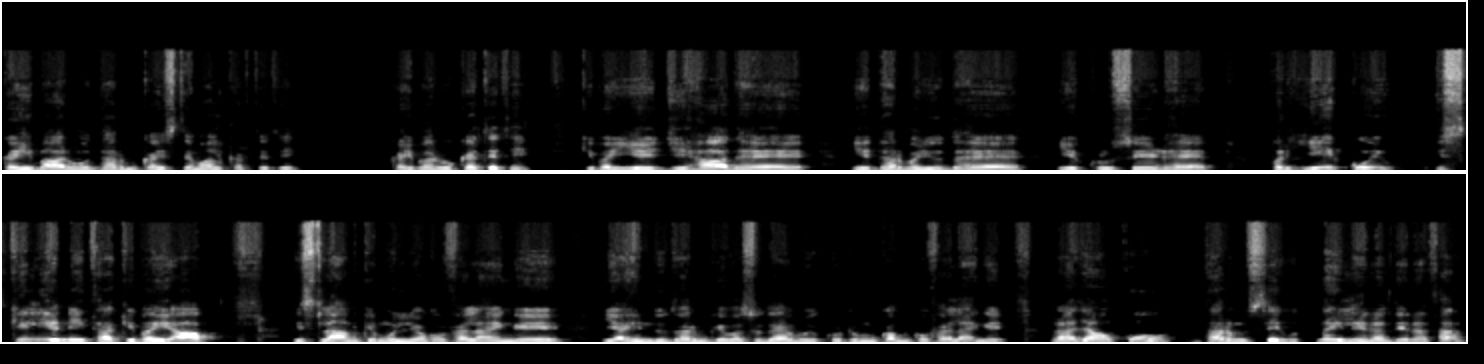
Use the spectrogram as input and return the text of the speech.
कई बार वो धर्म का इस्तेमाल करते थे। कई बार वो कहते थे कि भाई ये जिहाद है ये धर्म युद्ध है, ये क्रूसेड है, पर ये कोई इसके लिए नहीं था कि भाई आप इस्लाम के मूल्यों को फैलाएँगे या हिंदू धर्म के वसुधैव कुटुंबकम को फैलाएँगे। राजाओं को धर्म से उतना ही लेना देना था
